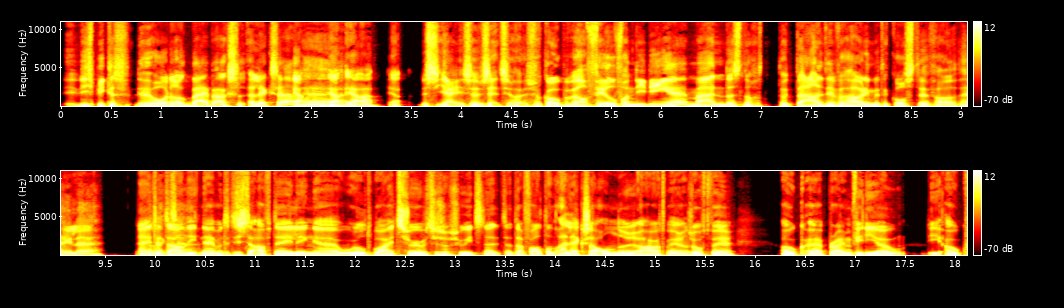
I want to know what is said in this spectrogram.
Die speakers die horen er ook bij bij Alexa. Ja, Ja, ja. ja, ja, ja. Dus ja, ze, ze, ze verkopen wel veel van die dingen. Maar dat is nog totaal niet in verhouding met de kosten van het hele... Nee, Alexa. totaal niet. Nee, want het is de afdeling eh, Worldwide Services of zoiets. Nou, da- daar valt dan Alexa onder, hardware en software. Ook eh, Prime Video, die ook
